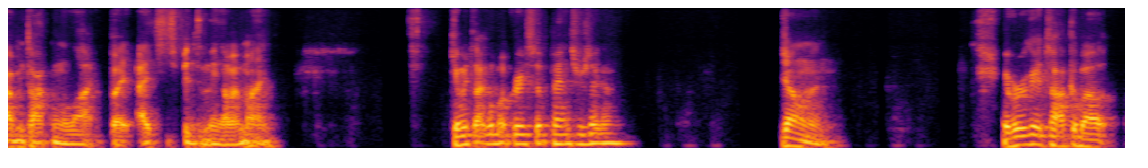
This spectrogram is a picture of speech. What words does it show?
I've been talking a lot, but it's just been something on my mind. Can we talk about gray sweatpants for a second, gentlemen? If we're going to talk about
